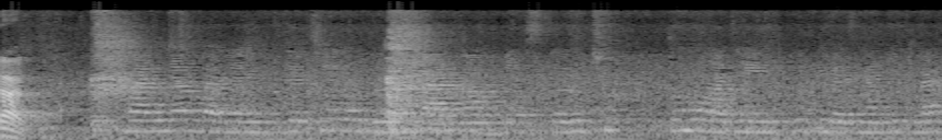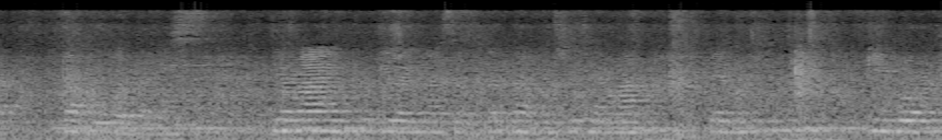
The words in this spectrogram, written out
ચાર મારું નામ છે ધોરણ બારમાં અભ્યાસ કરું છું, તો હું આજે ઇનપુટ ડિવાઇસના કેટલાક ભાગો બતાવીશ. જેમાં ઇનપુટ દિવસના સત્તર ભાગો છે, જેમાં કીબોર્ડ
